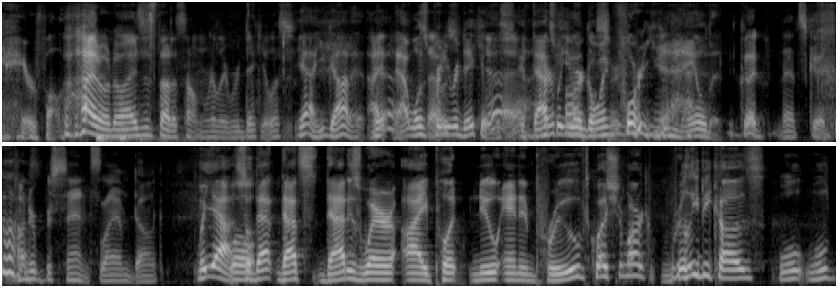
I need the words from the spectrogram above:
hair follicles. I don't know. I just thought of something really ridiculous. Yeah, you got it. I, Yeah, that was that pretty was- ridiculous. yeah, if that's what you were going surgery. for, you Yeah. nailed it. Good. That's good. 100% slam dunk. But yeah, so that that's that is where I put new and improved question mark. Really, because We'll we'll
